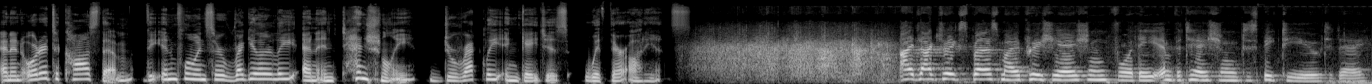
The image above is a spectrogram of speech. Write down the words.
And in order to cause them, the influencer regularly and intentionally directly engages with their audience. I'd like to express my appreciation for the invitation to speak to you today.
